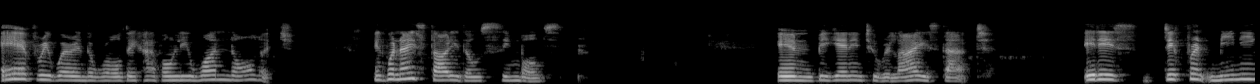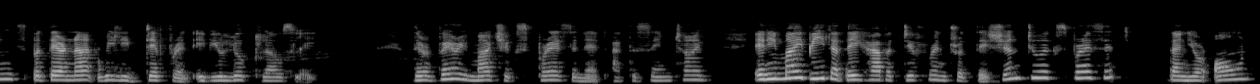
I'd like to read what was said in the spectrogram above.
everywhere in the world, they have only one knowledge. And when I study those symbols and beginning to realize that it is different meanings, but they're not really different if you look closely. They're very much expressing it at the same time. And it might be that they have a different tradition to express it than your own,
